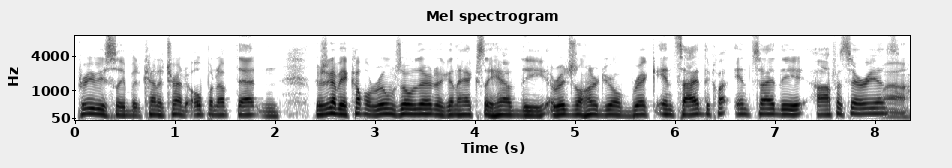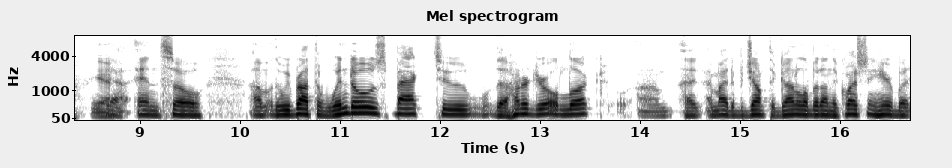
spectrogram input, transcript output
previously, but kind of trying to open up that. And there's going to be a couple rooms over there. They're going to actually have the original hundred year old brick inside the inside the office areas. Wow. Yeah. Yeah. And so. Um, we brought the windows back to the hundred year old look. Um, I, I, might have jumped the gun a little bit on the question here, but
